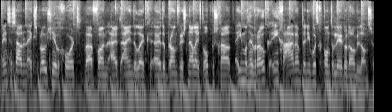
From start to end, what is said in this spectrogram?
Mensen zouden een explosie hebben gehoord... waarvan uiteindelijk uh, de brandweer snel heeft opgeschaald. Iemand heeft rook ingeademd en die wordt gecontroleerd door de ambulance.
